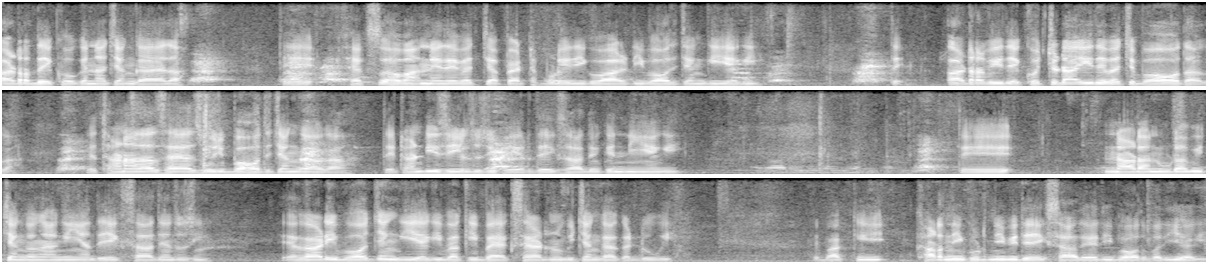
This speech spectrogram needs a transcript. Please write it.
ਆਰਡਰ ਦੇਖੋ ਕਿੰਨਾ ਚੰਗਾ ਇਹਦਾ। ਫਿਕਸ ਹਵਾਨੇ ਦੇ ਵਿੱਚ ਆ, ਪਿੱਠ ਪੁੜੇ ਦੀ ਕੁਆਲਿਟੀ ਬਹੁਤ ਚੰਗੀ ਹੈਗੀ। ਤੇ ਆਰਡਰ ਵੀ ਦੇਖੋ, ਚੜਾਈ ਦੇ ਵਿੱਚ ਬਹੁਤ ਹੈਗਾ। ਤੇ ਥਣਾ ਦਾ ਸਾਈਜ਼ ਸੂਜ ਬਹੁਤ ਚੰਗਾ ਹੈਗਾ। ਤੇ ਠੰਡੀ ਸੀਲ ਤੁਸੀਂ ਫੇਰ ਦੇਖ ਸਕਦੇ ਹੋ ਕਿੰਨੀ ਹੈਗੀ। ਤੇ ਨਾੜਾ ਨੂੜਾ ਵੀ ਚੰਗੀਆਂ ਗਈਆਂ ਦੇਖ ਸਕਦੇ ਹੋ ਤੁਸੀਂ। ਇਹ ਗਾੜੀ ਬਹੁਤ ਚੰਗੀ ਹੈਗੀ, ਬਾਕੀ ਬੈਕ ਸਾਈਡ ਨੂੰ ਵੀ ਚੰਗਾ ਕੱਢੂਗੀ। ਤੇ ਬਾਕੀ ਖੜਨੀ ਖੁੜਨੀ ਵੀ ਦੇਖ ਸਕਦੇ ਹੋ, ਇਹਦੀ ਬਹੁਤ ਵਧੀਆ ਹੈਗੀ।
